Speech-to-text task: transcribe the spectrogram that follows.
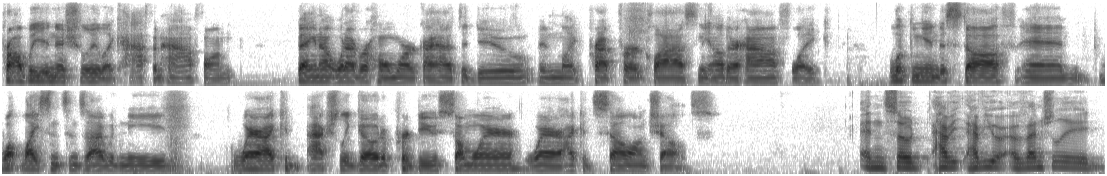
probably initially like half and half on banging out whatever homework i had to do and like prep for a class and the other half like looking into stuff and what licenses i would need where i could actually go to produce somewhere where i could sell on shelves And so have you have you eventually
